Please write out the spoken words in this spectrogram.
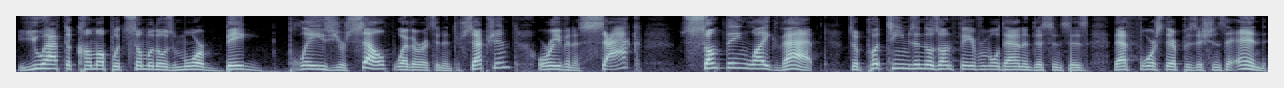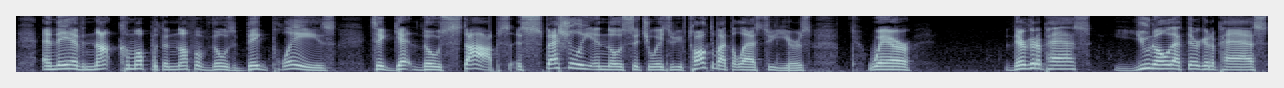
you have to come up with some of those more big plays yourself, whether it's an interception or even a sack, something like that to put teams in those unfavorable down and distances that force their positions to end. And they have not come up with enough of those big plays to get those stops, especially in those situations we've talked about the last two years where they're going to pass, you know that they're going to pass.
